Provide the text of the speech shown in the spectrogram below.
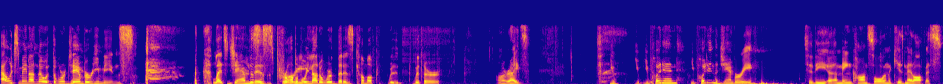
Alex may not know what the word jamboree means. Let's jam This, this. is probably buree. not a word that has come up with with her. All right. You you you put in you put in the jamboree to the uh, main console in the Kismet office,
